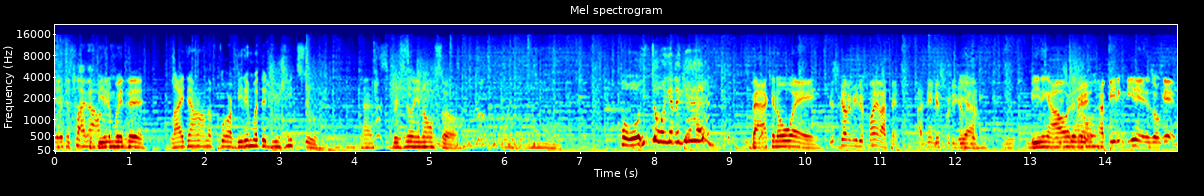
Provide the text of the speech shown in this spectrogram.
Yeah, just like that. Beat him with the lie down on the floor. Beat him with the jujitsu. That's Brazilian also. Oh, he's doing it again. Backing away. This is gonna be the plan, I think. I think this is what he's gonna Yeah. do. Beating out his committed. own, uh, beating Mine in his own game.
